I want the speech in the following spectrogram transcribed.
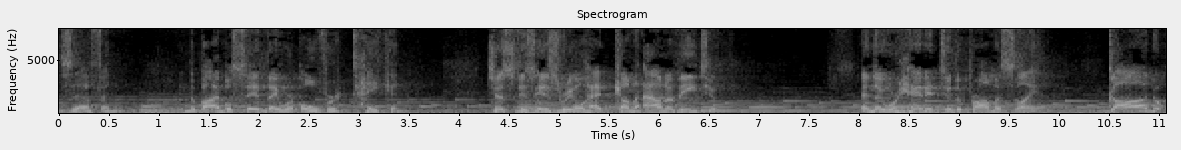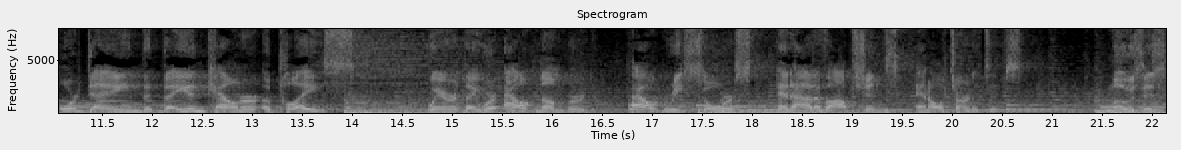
Zephon. The Bible said they were overtaken, just as Israel had come out of Egypt and they were headed to the promised land. God ordained that they encounter a place where they were outnumbered out resourced and out of options and alternatives. Moses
